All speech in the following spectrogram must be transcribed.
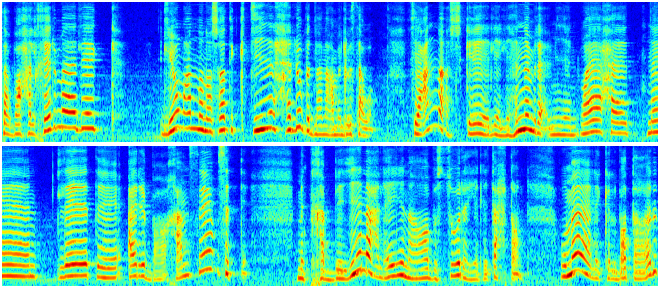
صباح الخير مالك؟ اليوم عنا نشاط كتير حلو بدنا نعمله سوا. في عنا أشكال يلي هن مرقمين واحد اثنين ثلاثة أربعة خمسة وستة. متخبيين علينا بالصورة يلي تحتن. ومالك البطل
